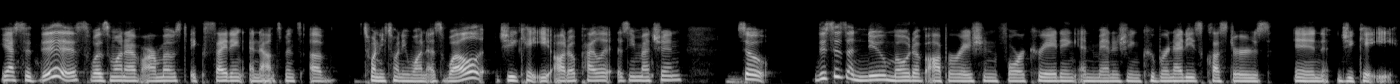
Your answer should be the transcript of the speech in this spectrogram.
Yeah, so this was one of our most exciting announcements of 2021 as well. GKE Autopilot, as you mentioned. Hmm. So this is a new mode of operation for creating and managing Kubernetes clusters in GKE.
